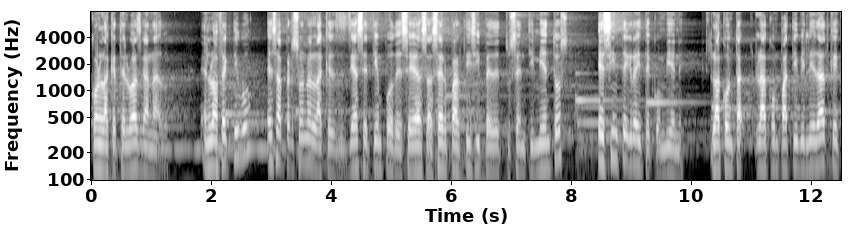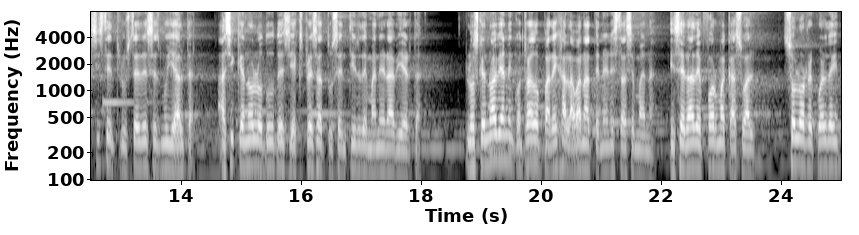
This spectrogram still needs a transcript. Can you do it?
con la que te lo has ganado. En lo afectivo, esa persona a la que desde hace tiempo deseas hacer partícipe de tus sentimientos es íntegra y te conviene. La, la compatibilidad que existe entre ustedes es muy alta, así que no lo dudes y expresa tu sentir de manera abierta. Los que no habían encontrado pareja la van a tener esta semana y será de forma casual. Solo recuerden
